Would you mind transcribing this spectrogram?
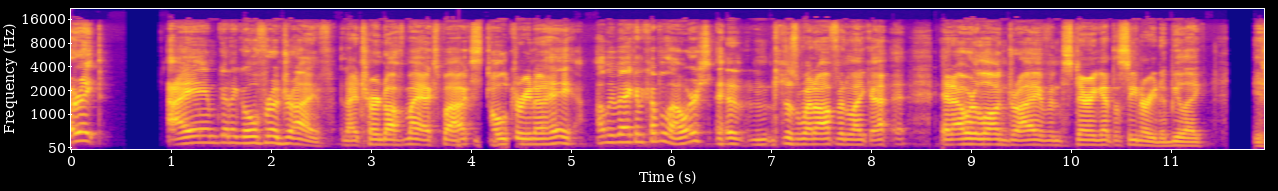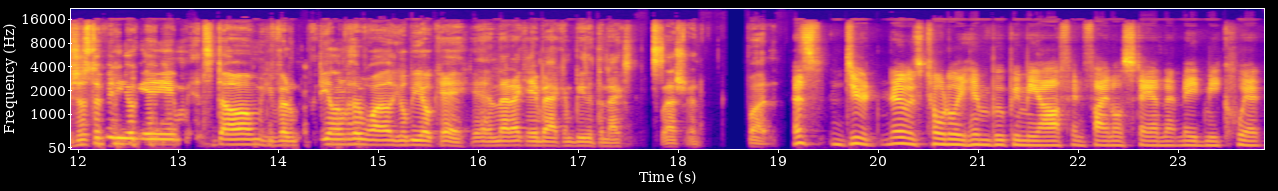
"All right, I am gonna go for a drive." And I turned off my Xbox, told Karina, "Hey, I'll be back in a couple hours," and just went off in like a, an hour long drive and staring at the scenery to be like, "It's just a video game. It's dumb. You've been dealing with it a while. You'll be okay." And then I came back and beat it the next session. But That's dude, it was totally him booping me off in Final Stand that made me quit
